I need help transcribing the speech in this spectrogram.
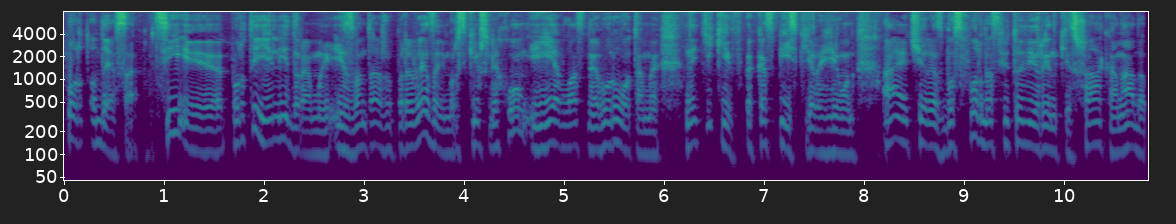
Порт Одеса. Ці е, порти є лідерами із вантажу перевезень морським шляхом і є власне воротами не тільки в Каспійський регіон, а й через Босфор на світові ринки США, Канада,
